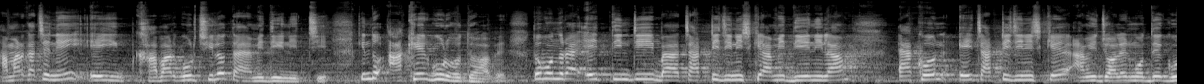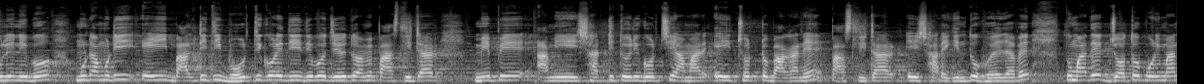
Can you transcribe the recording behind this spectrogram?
আমার কাছে নেই, এই খাবার গুড় ছিল তাই আমি দিয়ে নিচ্ছি। কিন্তু আখের গুড় হতে হবে। তো বন্ধুরা, এই তিনটি বা চারটি জিনিসকে আমি দিয়ে নিলাম। এখন এই চারটি জিনিসকে আমি জলের মধ্যে গুলে নিব। মোটামুটি এই বালতিটি ভর্তি করে দিয়ে দেবো, যেহেতু আমি পাঁচ লিটার মেপে আমি এই সারটি তৈরি করছি। আমার এই ছোট্ট বাগানে পাঁচ লিটার এই সারে কিন্তু হয়ে যাবে। তোমাদের যত পরিমাণ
